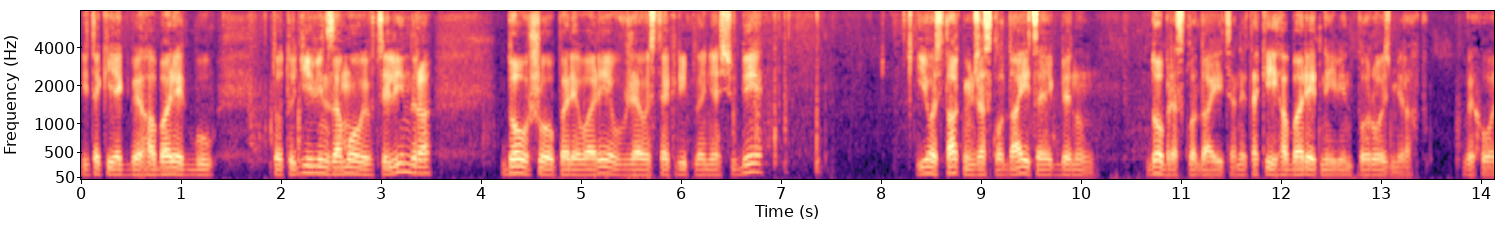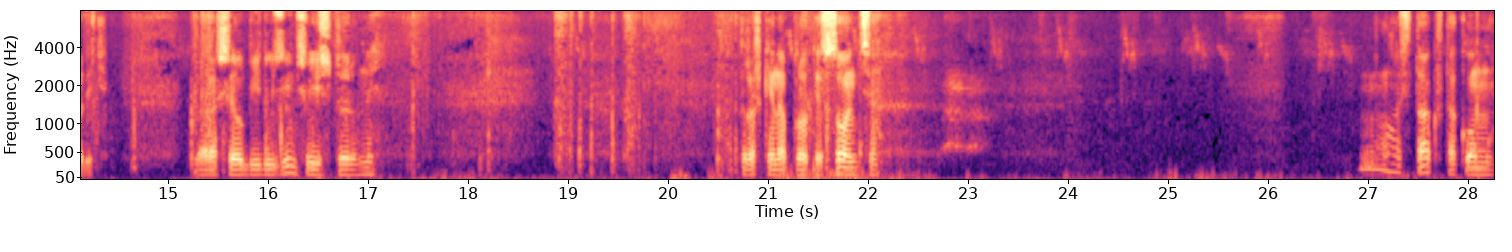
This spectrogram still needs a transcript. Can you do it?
І такий, якби габарит був. То тоді він замовив циліндра, довшого переварив вже ось це кріплення сюди. І ось так він вже складається, якби, ну, добре складається. Не такий габаритний він по розмірах виходить. Зараз ще обійду з іншої сторони. Трошки напроти сонця. Ну, ось так в такому.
